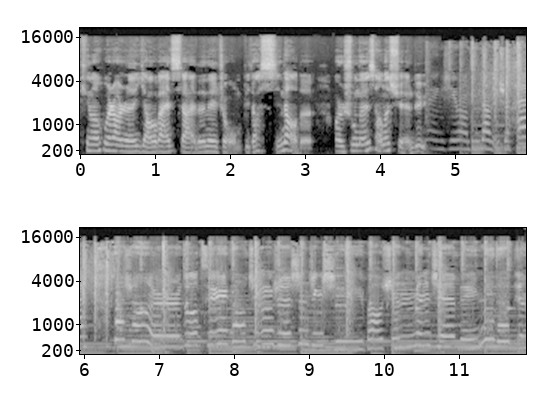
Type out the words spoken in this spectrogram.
听了会让人摇摆起来的那种比较洗脑的、耳熟能详的旋律。嗯嗯。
